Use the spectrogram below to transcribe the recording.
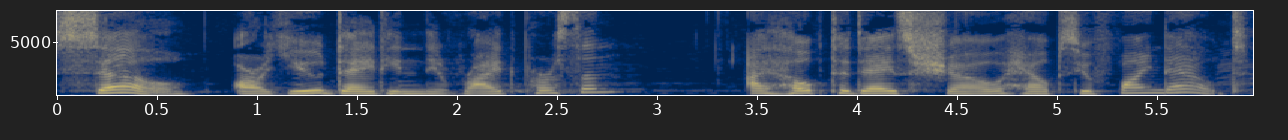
So, are you dating the right person? I hope today's show helps you find out.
